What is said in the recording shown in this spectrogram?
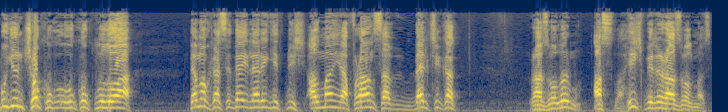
Bugün çok huku- hukukluluğa, demokraside ileri gitmiş Almanya, Fransa, Belçika razı olur mu? Asla. Hiçbiri razı olmaz.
